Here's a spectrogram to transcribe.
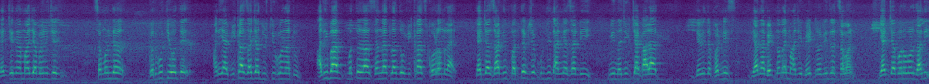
त्यांचे न माझ्या बहिणीचे संबंध घरगुती होते. आणि या विकासाच्या दृष्टिकोनातून अलिबाग मतदारसंघातला जो विकास खोळंबला आहे त्याच्यासाठी प्रत्यक्ष कृतीत आणण्यासाठी मी नजीकच्या काळात देवेंद्र फडणवीस यांना भेटणार आहे. माझी भेट रवींद्र चव्हाण यांच्याबरोबर झाली.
